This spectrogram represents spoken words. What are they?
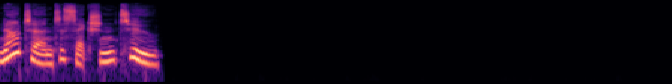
Now turn to section 2.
